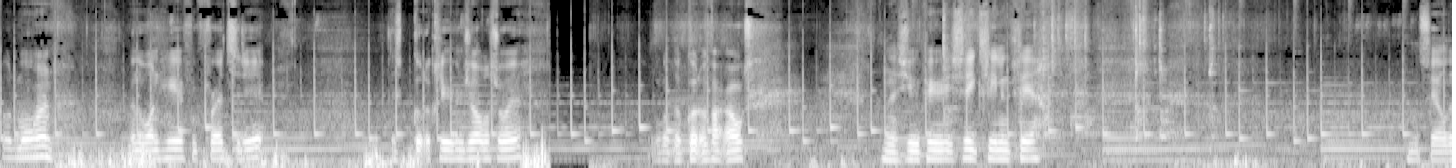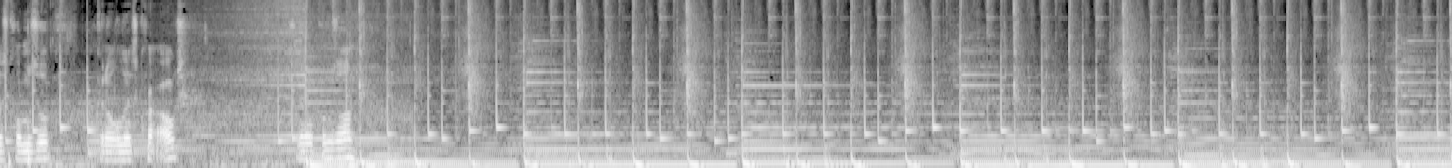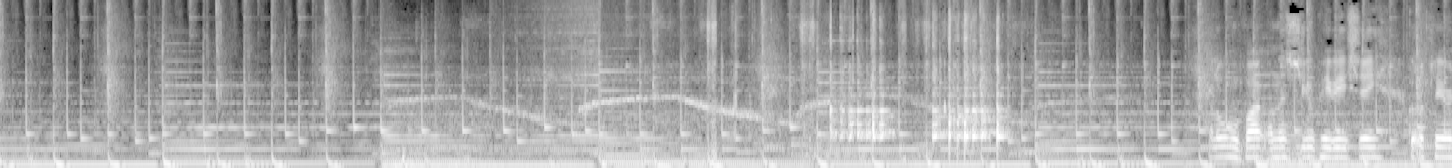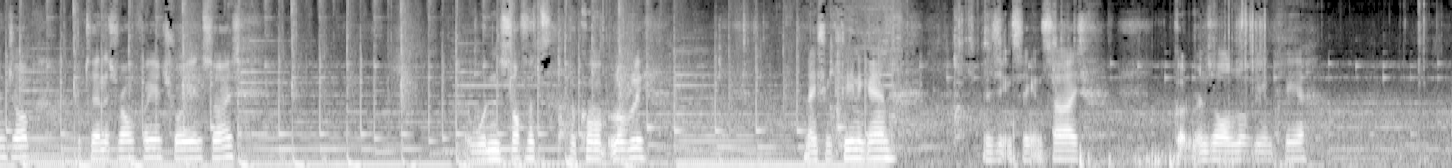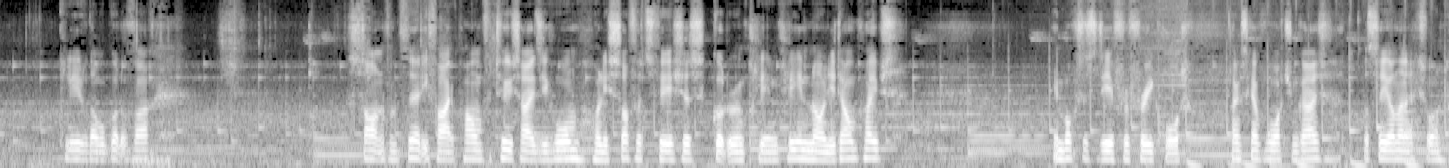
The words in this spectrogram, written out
Good morning, another one here from Fred today. This gutter clearing job I'll show you. We've got the gutter vac out and this UPVC clean and clear. And we'll see how this comes up. Get all this crap out. See how it comes on. Hello, we're back on this UPVC a clearing job. We'll turn this around for you and show you inside. The wooden soffit will come up lovely. Nice and clean again. As you can see inside, gutter is all lovely and clear. Cleared with our gutter vac. Starting from £35 for two sides of your home, all your soffits, fascias, gutter and clean clean and all your downpipes. Inbox us today for a free quote. Thanks again for watching guys. I'll see you on the next one.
